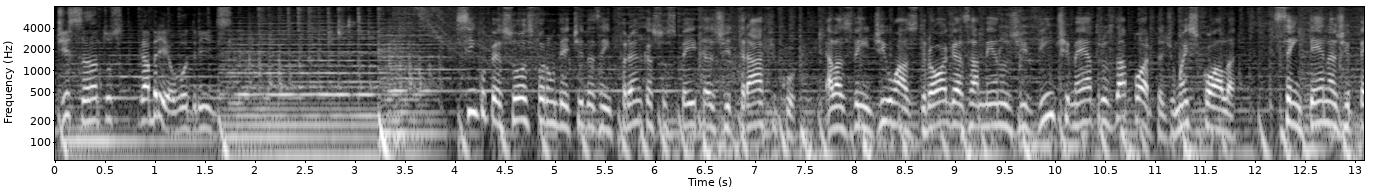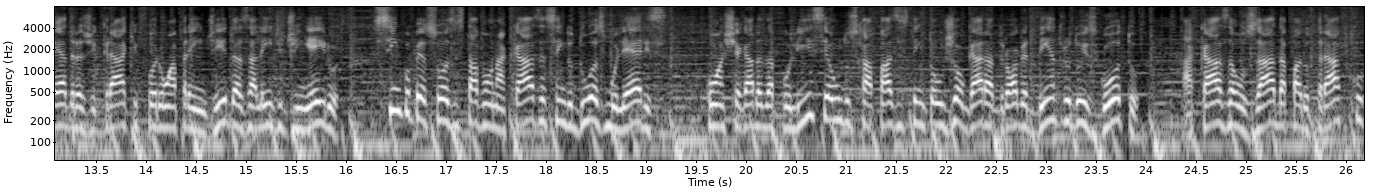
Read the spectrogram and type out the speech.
De Santos, Gabriel Rodrigues. Cinco pessoas foram detidas em Franca suspeitas de tráfico. Elas vendiam as drogas a menos de 20 metros da porta de uma escola. Centenas de pedras de crack foram apreendidas, além de dinheiro. Cinco pessoas estavam na casa, sendo duas mulheres. Com a chegada da polícia, um dos rapazes tentou jogar a droga dentro do esgoto. A casa usada para o tráfico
